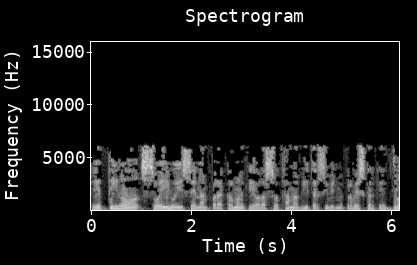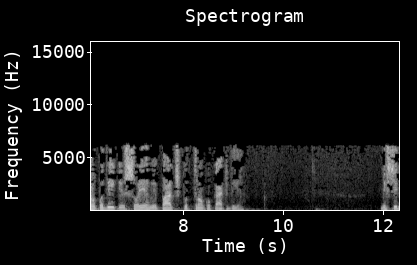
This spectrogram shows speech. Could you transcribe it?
तो ये तीनों सोई हुई सेना पर आक्रमण किए और अश्वत्थामा भीतर शिविर में प्रवेश करके द्रौपदी के सोए हुए पाँच पुत्रों को काट दिया निश्चित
